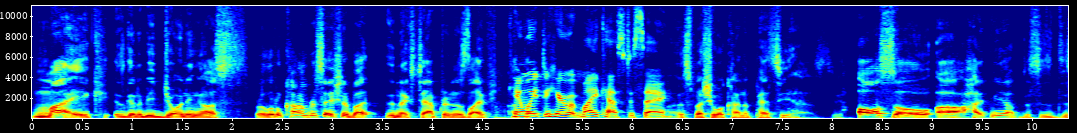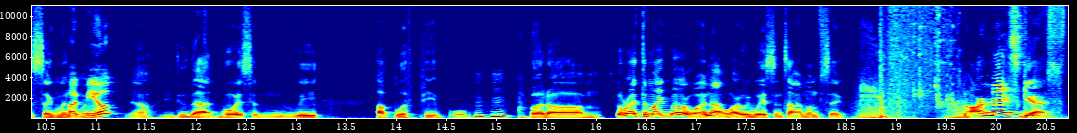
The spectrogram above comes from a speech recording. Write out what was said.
Mike is going to be joining us for a little conversation about the next chapter in his life. Can't wait to hear what Mike has to say. especially what kind of pets he has. Also, uh, hype me up. This is the segment. Hype me up? Yeah, you do that voice, and we uplift people. But um, let's go right to Mike Miller. Why not? Why are we wasting time? I'm sick. Our next guest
